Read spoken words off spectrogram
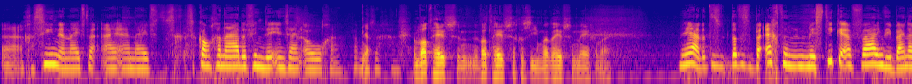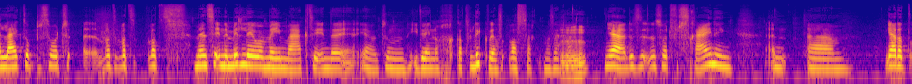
uh, gezien en, heeft, uh, en heeft, ze kan genade vinden in zijn ogen. Ja. zeggen. En wat heeft, ze, wat heeft ze gezien? Wat heeft ze meegemaakt? Nou ja, dat is, dat is echt een mystieke ervaring die bijna lijkt op een soort uh, wat, wat, wat mensen in de middeleeuwen meemaakten in de, ja, toen iedereen nog katholiek was, was zeg maar zeggen. Mm -hmm. Ja, dus een soort verschijning. En um, ja, dat,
